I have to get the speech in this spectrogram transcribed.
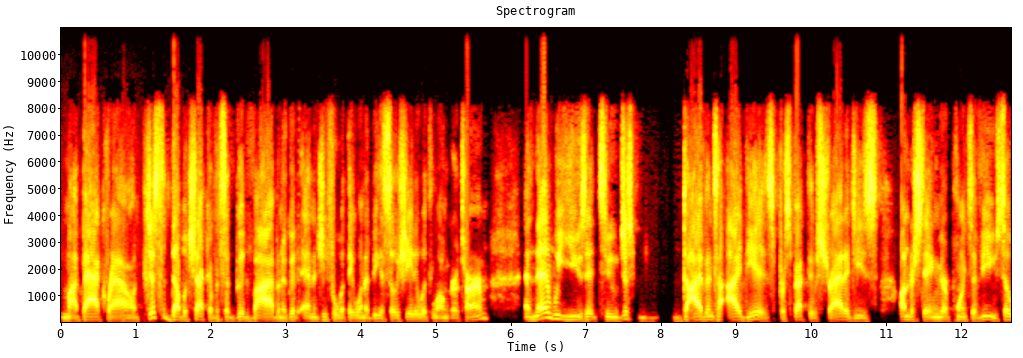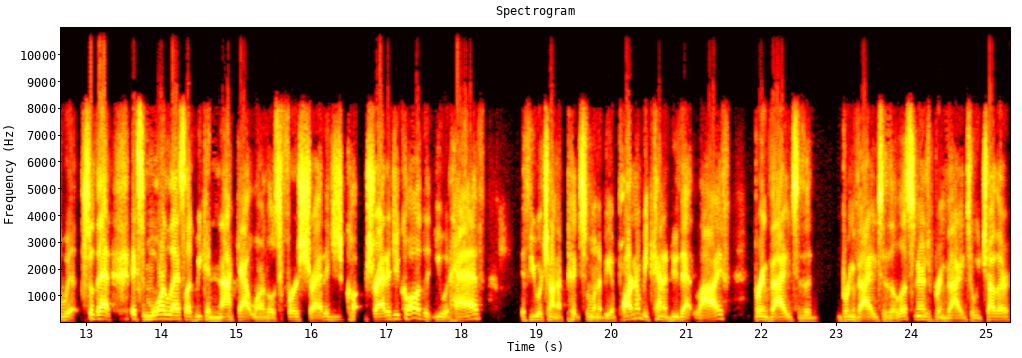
my background, just to double check if it's a good vibe and a good energy for what they want to be associated with longer term. And then we use it to just dive into ideas, perspectives, strategies, understanding their points of view. So we, so that it's more or less like we can knock out one of those first strategy strategy calls that you would have if you were trying to pitch someone to be a partner. We kind of do that live, bring value to the bring value to the listeners, bring value to each other.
